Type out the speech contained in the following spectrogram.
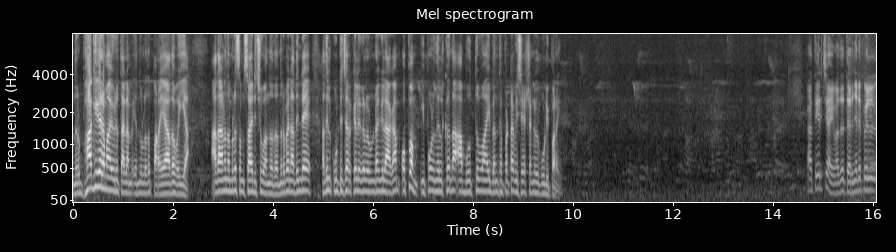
നിർഭാഗ്യകരമായ ഒരു തലം എന്നുള്ളത് പറയാതെ വയ്യ. അതാണ് നമ്മൾ സംസാരിച്ചു വന്നത്. നിർഭൻ അതിന്റെ അതിൽ കൂട്ടിച്ചേർക്കലുകൾ ഉണ്ടെങ്കിലാകാം. ഒപ്പം ഇപ്പോൾ നിൽക്കുന്ന ആ ബൂത്തുമായി ബന്ധപ്പെട്ട വിശേഷങ്ങൾ കൂടി പറയും. തീർച്ചയായും. അത് തെരഞ്ഞെടുപ്പിൽ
